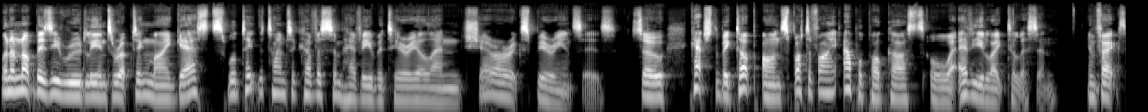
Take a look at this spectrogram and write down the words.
When I'm not busy rudely interrupting my guests, we'll take the time to cover some heavier material and share our experiences. So catch the big top on Spotify, Apple Podcasts, or wherever you like to listen. In fact,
